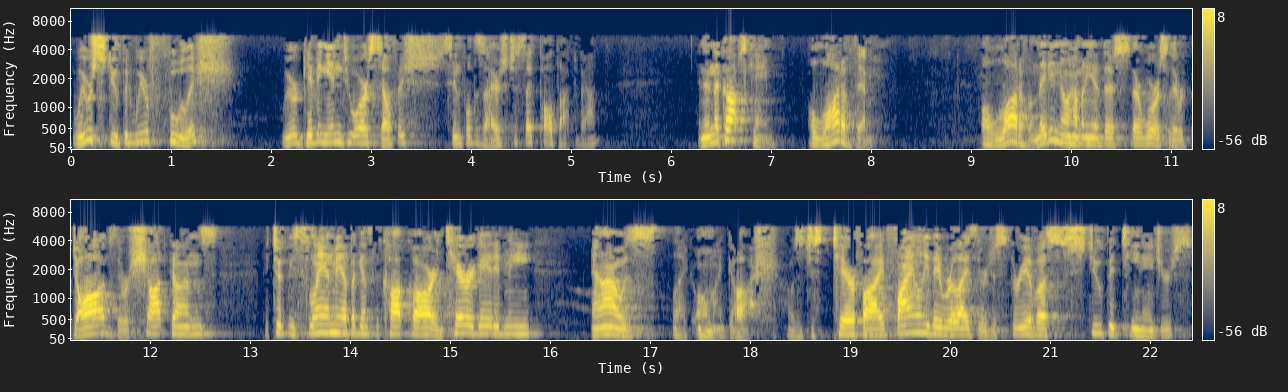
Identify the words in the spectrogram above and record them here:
we were stupid, we were foolish, we were giving in to our selfish, sinful desires, just like Paul talked about. And then the cops came. A lot of them. A lot of them. They didn't know how many of this there were. So there were dogs, there were shotguns. They took me, slammed me up against the cop car, interrogated me. And I was like, oh my gosh. I was just terrified. Finally, they realized there were just three of us stupid teenagers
